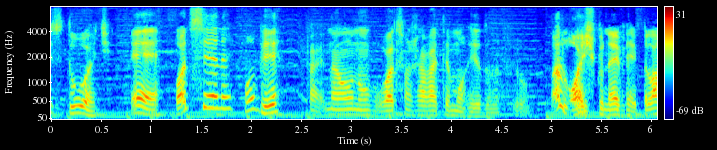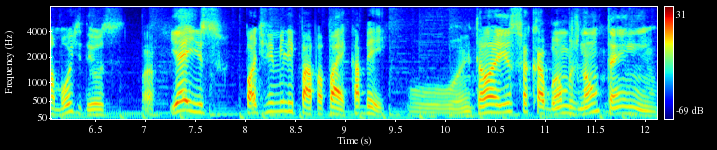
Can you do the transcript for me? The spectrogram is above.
Stewart. É, pode ser, né? Vamos ver. Não, não, o Watson já vai ter morrido no filme. Mas lógico, né, velho? Pelo amor de Deus. E é isso. Pode vir me limpar, papai. Acabei. O- Então é isso, acabamos. Não tem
